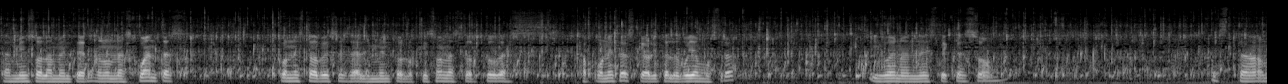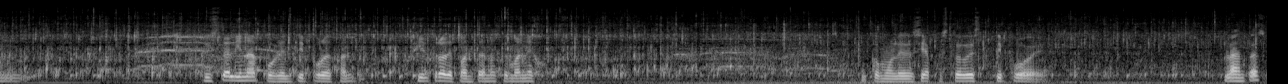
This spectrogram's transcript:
también solamente eran unas cuantas. Con esto a veces alimento lo que son las tortugas japonesas que ahorita les voy a mostrar y bueno en este caso está mm, cristalina por el tipo de filtro de pantano que manejo. Y como les decía pues todo este tipo de plantas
